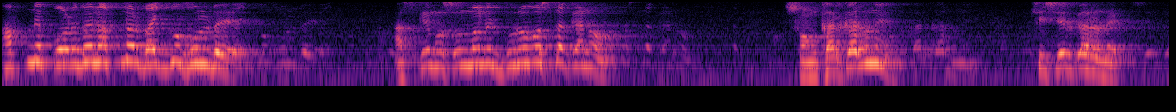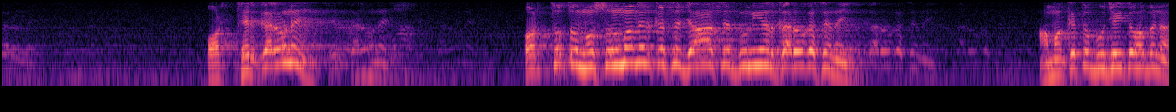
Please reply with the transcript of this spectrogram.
আপনি পড়বেন, আপনার ভাগ্য খুলবে। আজকে মুসলমানের দুরবস্থা কেন? সংখ্যার কারণে? কিসের কারণে? অর্থের কারণে? অর্থ তো মুসলমানের কাছে যা আছে দুনিয়ার কারও কাছে নেই। আমাকে তো বুঝাইতে হবে না।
